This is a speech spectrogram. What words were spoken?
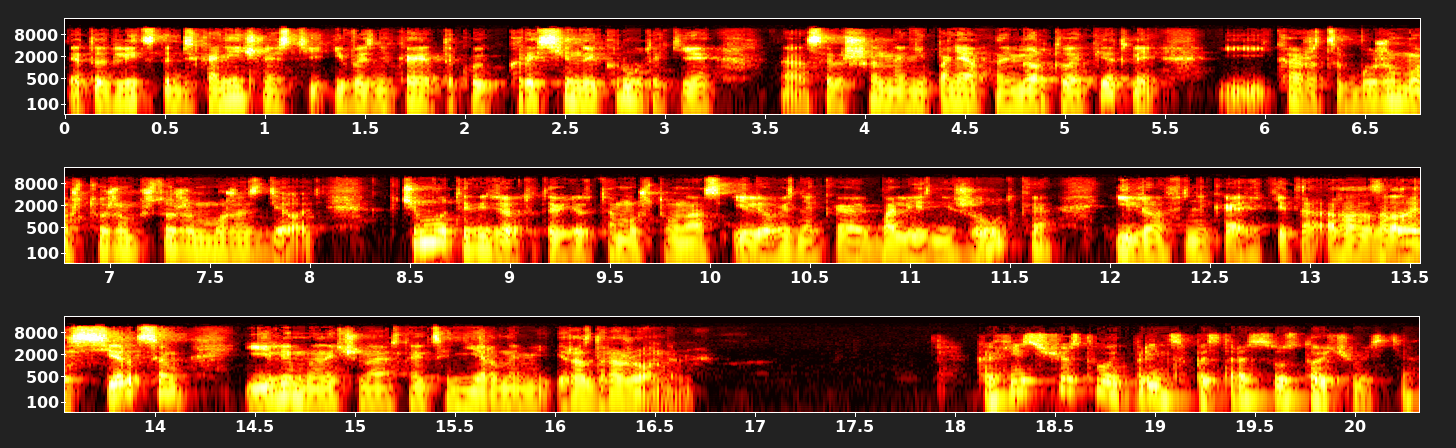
Это длится до бесконечности, и возникает такой крысиный круг, такие э, совершенно непонятные мертвые петли, и кажется, боже мой, что же, что же можно сделать? Чему это ведет? Это ведет к тому, что у нас или возникают болезни желудка, или у нас возникают какие-то разрады с сердцем, или мы начинаем становиться нервными и раздраженными. Какие существуют принципы стрессоустойчивости?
